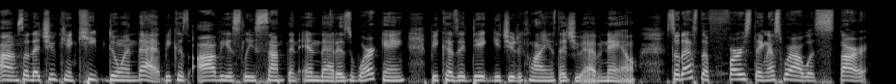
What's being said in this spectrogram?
um, so that you can keep doing that because obviously something in that is working because it did get you the clients that you have now. So that's the first thing. That's where I would start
